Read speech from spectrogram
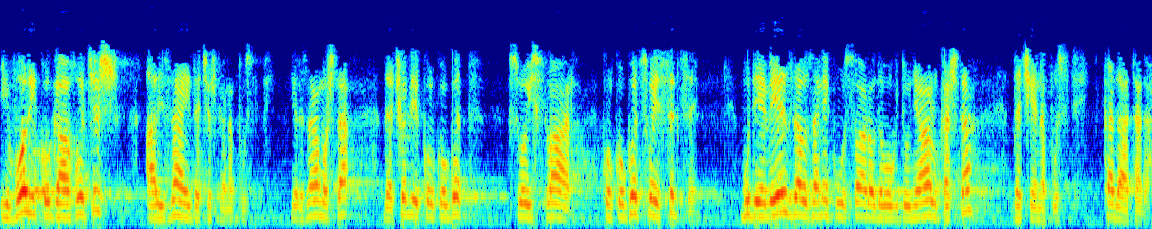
I voli koga hoćeš, ali zna i da ćeš ga napustiti. Jer znamo šta? Da čovjek koliko god svoju stvar, koliko god svoje srce bude vezao za neku stvar od ovog dunjaluka, šta? Da će je napustiti. Kada tada?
